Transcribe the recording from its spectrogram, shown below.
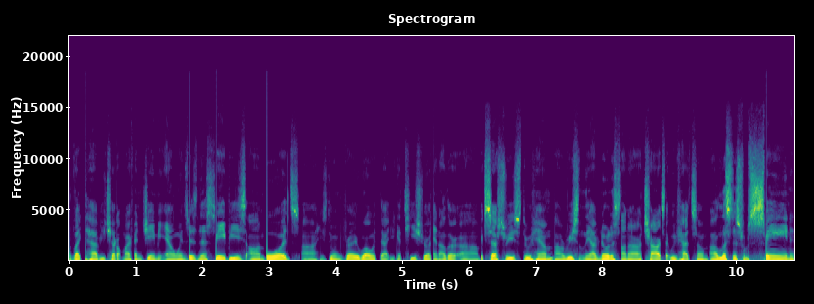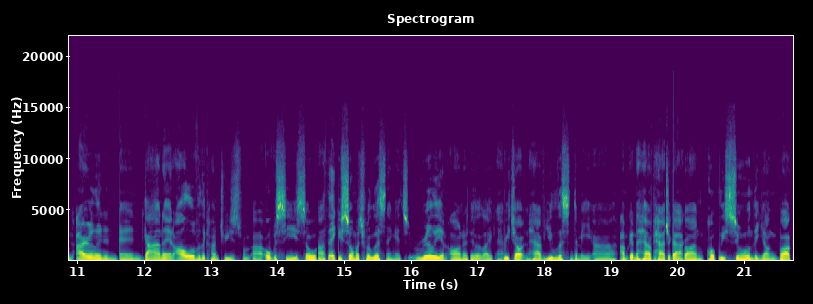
I'd like to have you check out my friend Jamie Elwin's business, Babies on Boards. Uh, he's doing very well with that. You get t-shirts and other um, accessories through him. Uh, recently, I've noticed on our charts that we've had some listeners from Spain and Ireland and, and Ghana and all over the countries from overseas. So thank you so much for listening. It's really an honor to like reach out and have you listen to me. Uh, I'm gonna have Patrick back on hopefully soon. The young buck.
